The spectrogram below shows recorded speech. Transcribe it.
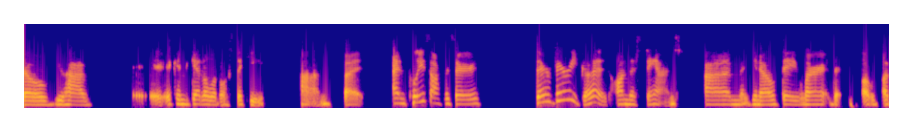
so you have it, can get a little sticky um, but and police officers, they're very good on the stand. Um, you know, they learn a, a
